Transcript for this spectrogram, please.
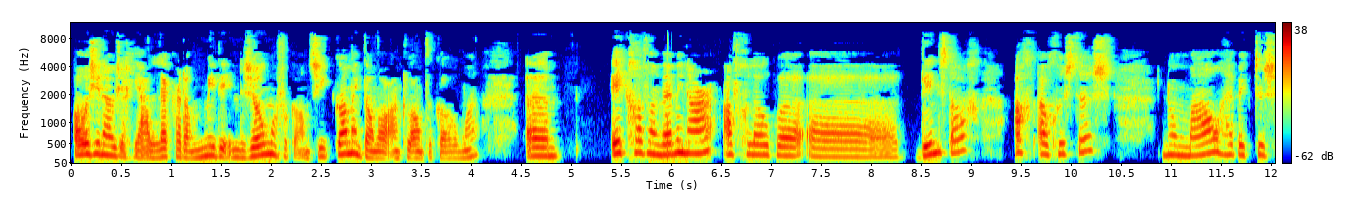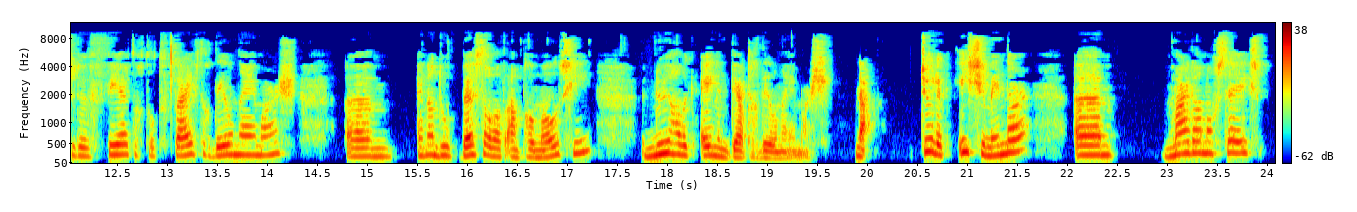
Als je nou zegt, ja, lekker dan midden in de zomervakantie, kan ik dan wel aan klanten komen? Um, ik gaf een webinar afgelopen uh, dinsdag, 8 augustus. Normaal heb ik tussen de 40 tot 50 deelnemers. Um, en dan doe ik best wel wat aan promotie. Nu had ik 31 deelnemers. Nou, tuurlijk ietsje minder. Um, maar dan nog steeds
